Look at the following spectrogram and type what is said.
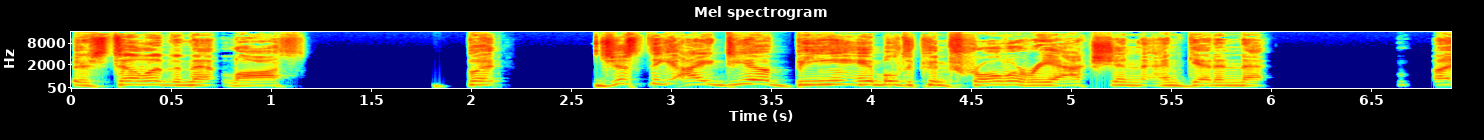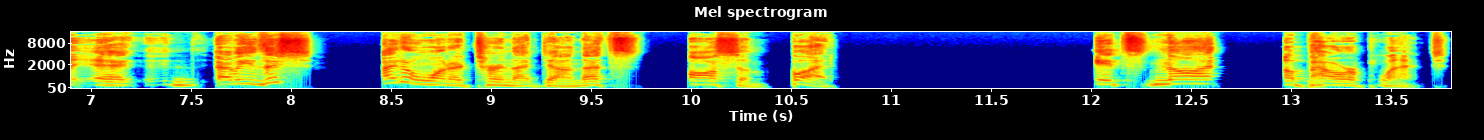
They're still at a net loss. But just the idea of being able to control a reaction and get a net, I, I mean, this I don't want to turn that down. That's awesome, but it's not a power plant.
